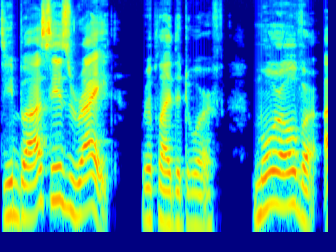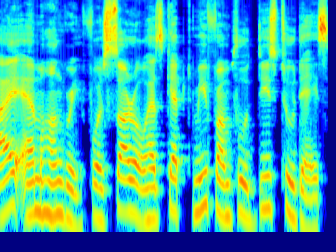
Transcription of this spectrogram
The Baas is right, replied the dwarf. Moreover, I am hungry, for sorrow has kept me from food these two days.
